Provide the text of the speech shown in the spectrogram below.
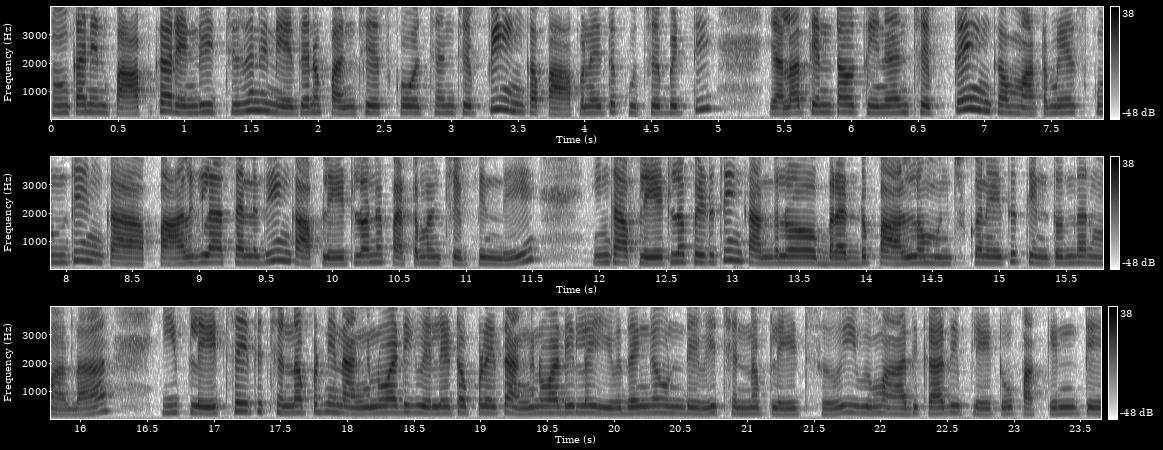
ఇంకా నేను పాపకి రెండు ఇచ్చేసి నేను ఏదైనా పని చేసుకోవచ్చు అని చెప్పి ఇంకా పాపనైతే కూర్చోబెట్టి ఎలా తింటావు తినని చెప్తే ఇంకా మటం వేసుకుంటే ఇంకా పాలు గ్లాస్ అనేది ఇంకా ఆ ప్లేట్లోనే పెట్టమని చెప్పింది. ఇంకా ఆ ప్లేట్లో పెడితే ఇంకా అందులో బ్రెడ్ పాలలో ముంచుకొని అయితే తింటుందన్నమాట. ఈ ప్లేట్స్ అయితే చిన్నప్పుడు నేను అంగన్వాడీకి వెళ్ళేటప్పుడు అయితే అంగన్వాడీలో ఈ విధంగా ఉండేవి చిన్న ప్లేట్స్. ఇవి మాది కాదు ఈ ప్లేటు. పక్కింటి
